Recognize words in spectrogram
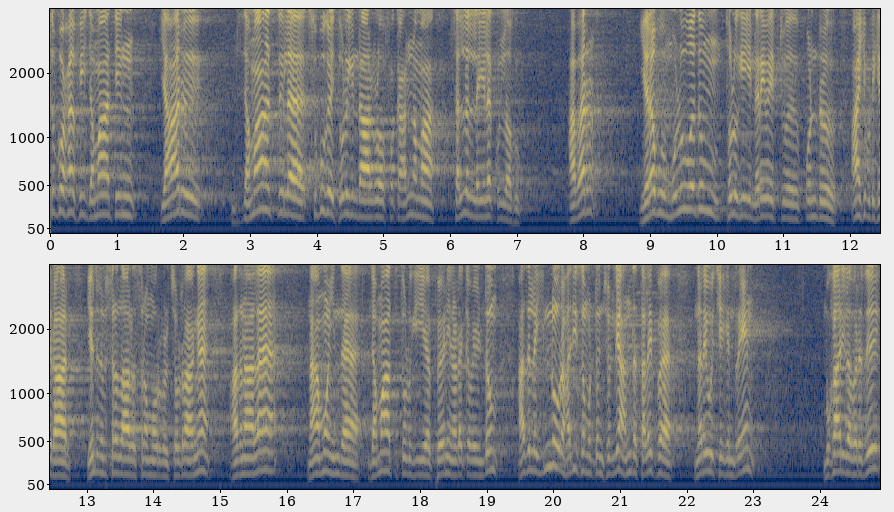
சுபுஹ ஜமாத்தின் யார் ஜமாத்தில் சுபுகை தொழுகின்றார்களோ ஃபக்க அன்னமா சல்லல் குல்லகும் அவர் இரவு முழுவதும் தொழுகையை நிறைவேற்றுவது போன்று ஆகிவிடுகிறார் என்று நபிசல்லா அலுவலம் அவர்கள் சொல்கிறாங்க அதனால் நாமும் இந்த ஜமாத் தொழுகையை பேணி நடக்க வேண்டும். அதில் இன்னொரு ஹதீசம் மட்டும் சொல்லி அந்த தலைப்பை நிறைவு செய்கின்றேன். புகாரில் வருது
